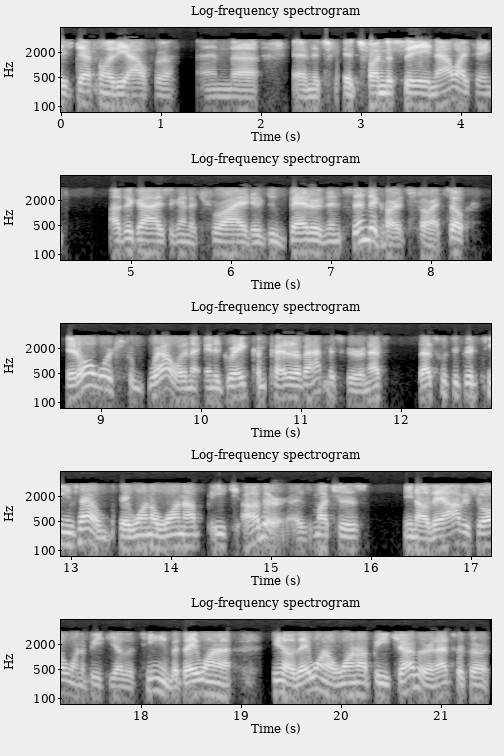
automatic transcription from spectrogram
is definitely the alpha, and uh, and it's it's fun to see. Now I think other guys are going to try to do better than Syndergaard start. So it all works well in a, in a great competitive atmosphere, and that's that's what the good teams have. They want to one up each other as much as you know. They obviously all want to beat the other team, but they want to, you know, they want to one up each other, and that's what the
